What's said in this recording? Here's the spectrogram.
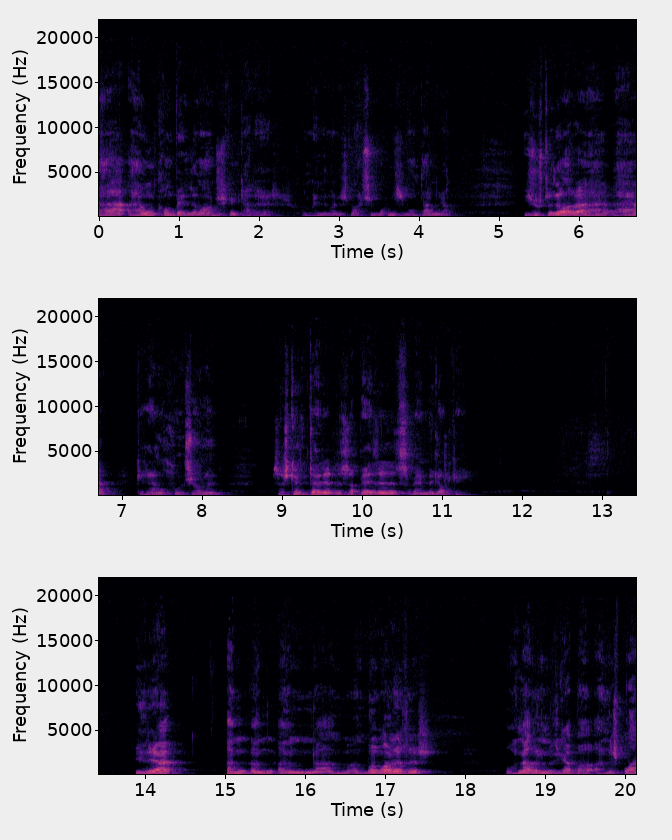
hi ha, un convent de monges que encara és, el convent de monges, no, és muntanya. I just a d'hora que ja no funcionen, les canteres de la pedra del cement mallorquí. I allà, en, en, en, en, en vagonetes, anaven cap a, a l'Esplà,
